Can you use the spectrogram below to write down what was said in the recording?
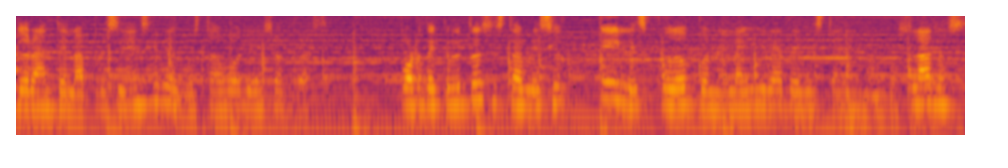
durante la presidencia de Gustavo Díaz Ordaz por decreto se estableció que el escudo con el águila debe estar en ambos lados.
